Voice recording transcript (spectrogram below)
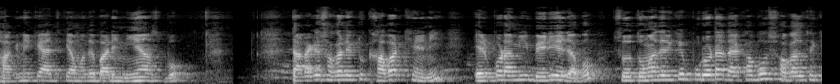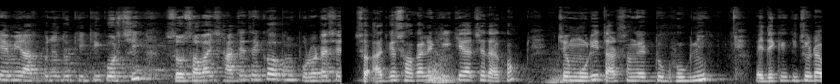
ভাগ্নেকে আজকে আমাদের বাড়ি নিয়ে আসব। তার আগে সকালে একটু খাবার খেয়ে নিই। এরপর আমি বেরিয়ে যাব। সো তোমাদেরকে পুরোটা দেখাবো। সকাল থেকে আমি রাত পর্যন্ত কি কি করছি। সো সবাই সাথে থেকো এবং পুরোটা সো আজকে সকালে কি কি আছে দেখো। যে মুড়ি, তার সঙ্গে একটু ঘুগনি, এদিকে কিছুটা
